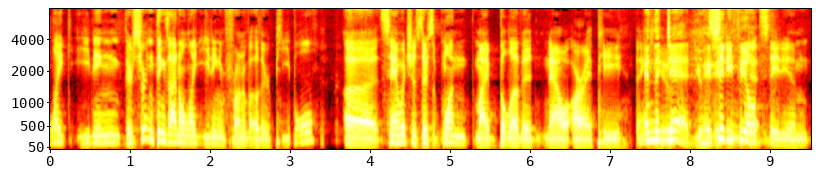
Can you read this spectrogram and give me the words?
like eating. There's certain things I don't like eating in front of other people. Uh, sandwiches. There's one. My beloved now R.I.P. Thank And the dead. You hated Citi Field. Stadium.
